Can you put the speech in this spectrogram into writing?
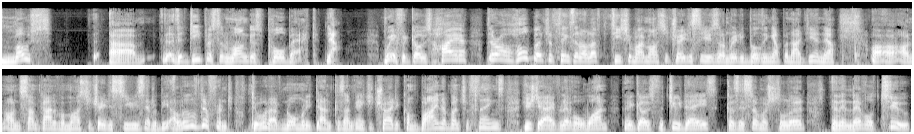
most, um, the, the deepest and longest pullback. Now, if it goes higher. There are a whole bunch of things that I love to teach in my Master Trader series, I'm really building up an idea now uh, uh, on, on some kind of a Master Trader series that'll be a little different to what I've normally done because I'm going to try to combine a bunch of things. Usually I have level one that goes for two days because there's so much to learn, and then level two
